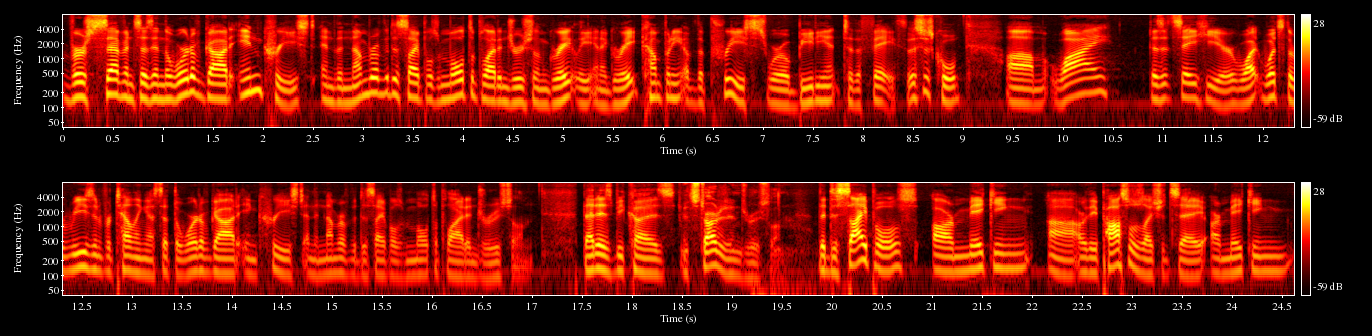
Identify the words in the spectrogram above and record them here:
verse 7 says, And the word of God increased, and the number of the disciples multiplied in Jerusalem greatly, and a great company of the priests were obedient to the faith. So this is cool. Um, why does it say here? What, what's the reason for telling us that the word of God increased and the number of the disciples multiplied in Jerusalem? That is because It started in Jerusalem. the disciples are making, uh, or the apostles, I should say, are making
